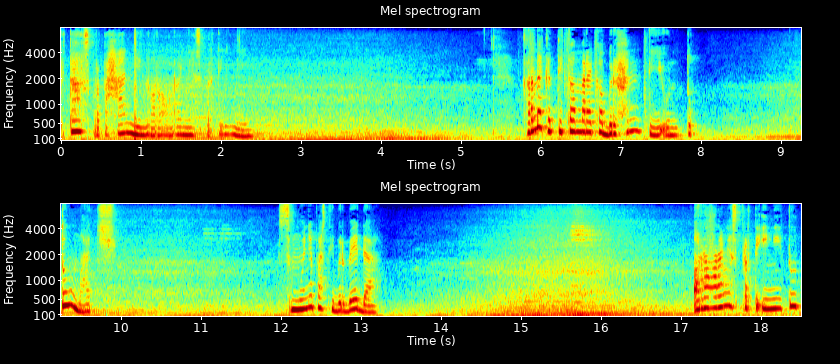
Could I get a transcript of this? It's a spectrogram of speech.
kita harus pertahanin orang-orang yang seperti ini. Karena ketika mereka berhenti untuk too much, semuanya pasti berbeda orang-orang yang seperti ini tuh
